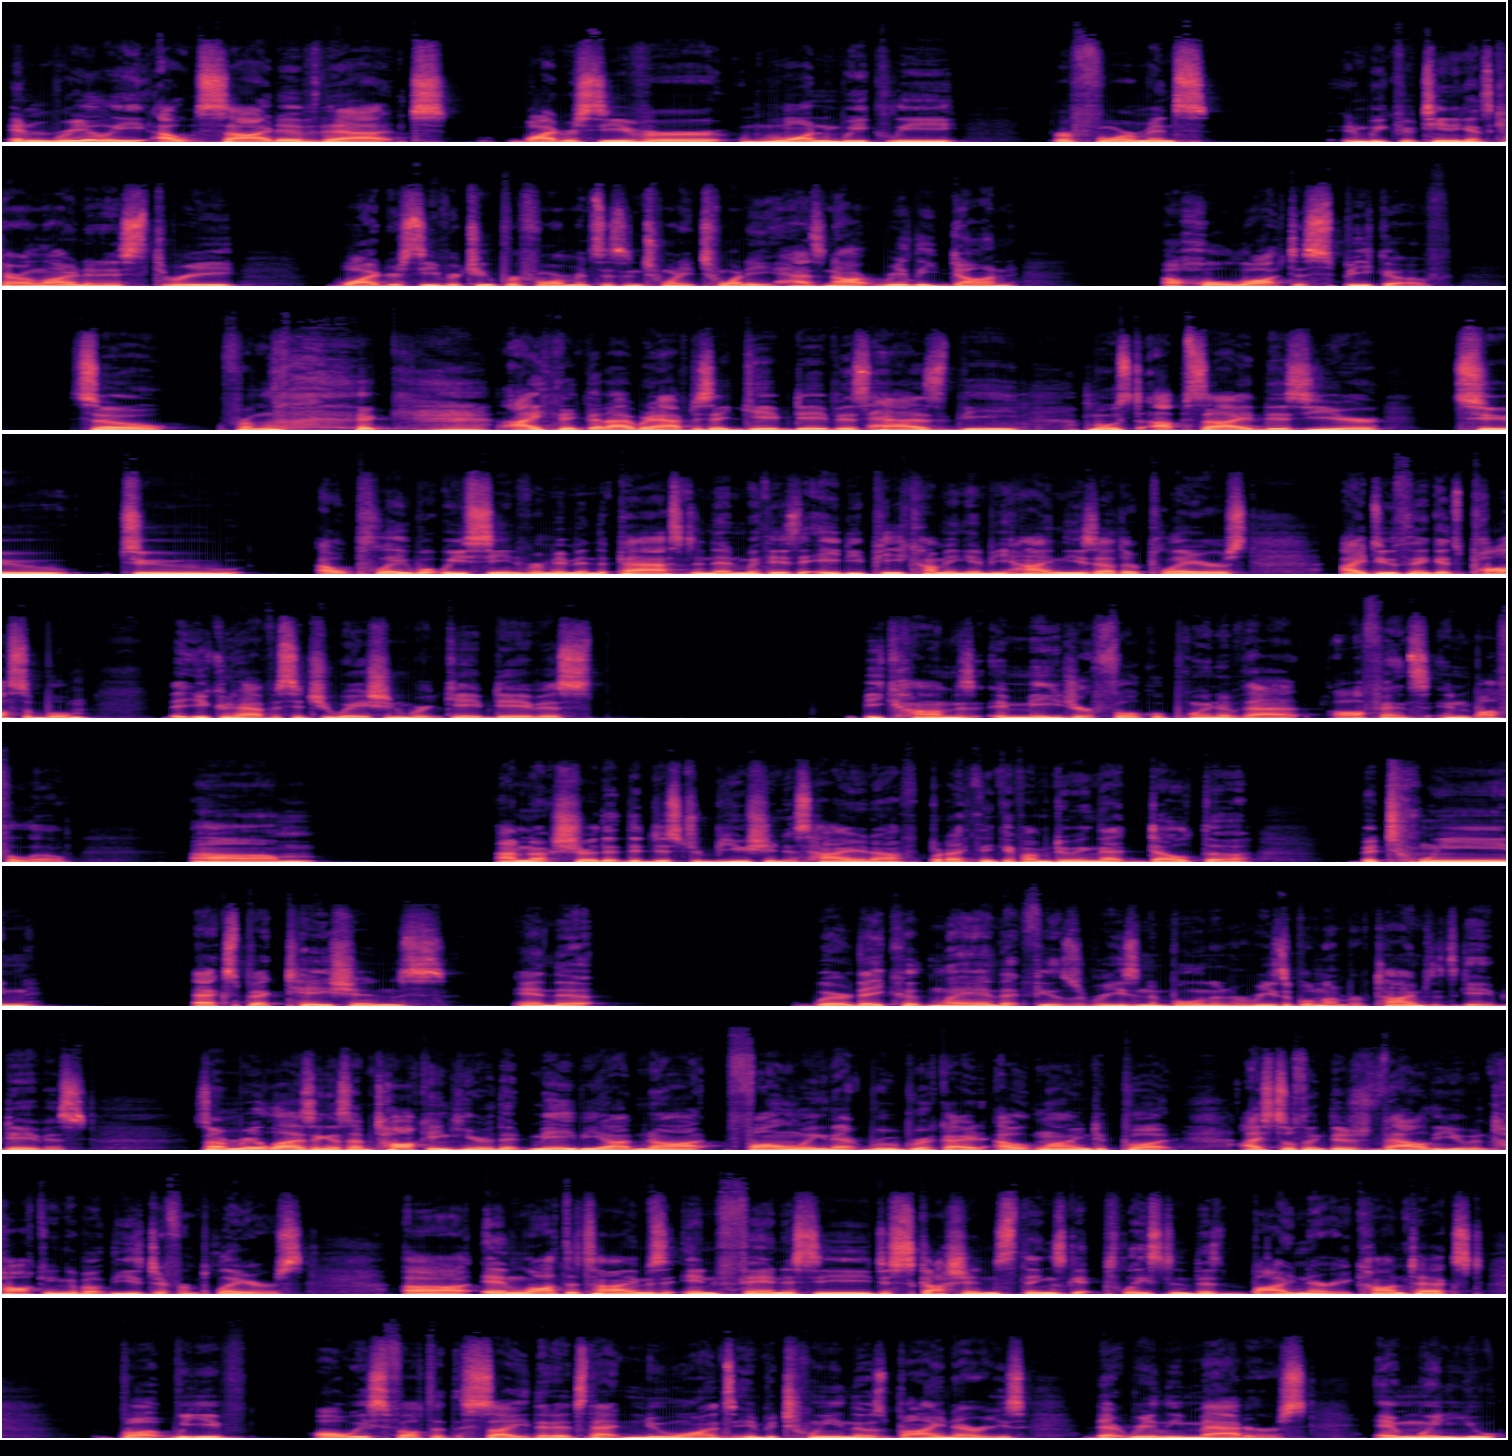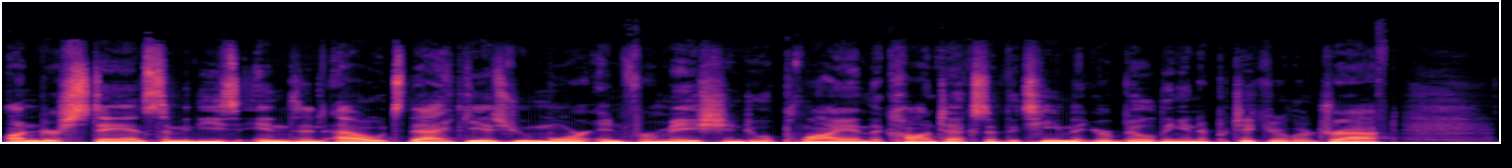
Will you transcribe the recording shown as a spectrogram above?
And really, outside of that wide receiver one weekly performance in week 15 against Carolina and his three wide receiver two performances in 2020 has not really done a whole lot to speak of. So from I think that I would have to say Gabe Davis has the most upside this year to to outplay what we've seen from him in the past and then with his ADP coming in behind these other players I do think it's possible that you could have a situation where Gabe Davis becomes a major focal point of that offense in Buffalo. Um, I'm not sure that the distribution is high enough, but I think if I'm doing that delta between expectations and the where they could land that feels reasonable and in a reasonable number of times, it's Gabe Davis. So I'm realizing as I'm talking here that maybe I'm not following that rubric I had outlined, but I still think there's value in talking about these different players. Uh, and lots of times in fantasy discussions, things get placed in this binary context, but we've always felt at the site that it's that nuance in between those binaries that really matters. And when you understand some of these ins and outs, that gives you more information to apply in the context of the team that you're building in a particular draft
